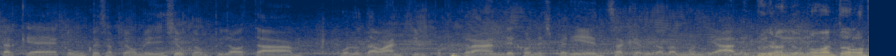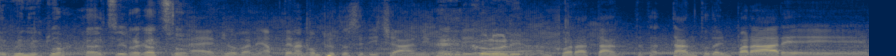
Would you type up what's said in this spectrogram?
perché comunque sappiamo benissimo che è un pilota, quello davanti un po' più grande, con esperienza, che arriva dal mondiale. Più grande è un quindi 99, quindi il tuo ragazzo, il ragazzo... È giovane, ha appena compiuto 16 anni, quindi Eccolo lì. ancora tan- ta- tanto da imparare e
